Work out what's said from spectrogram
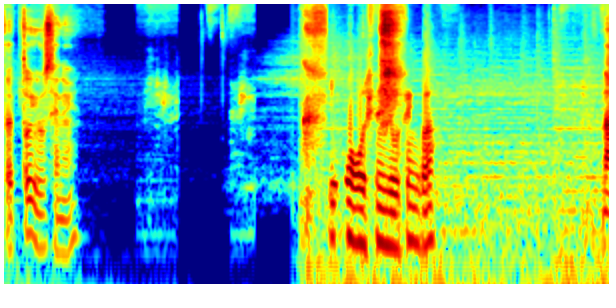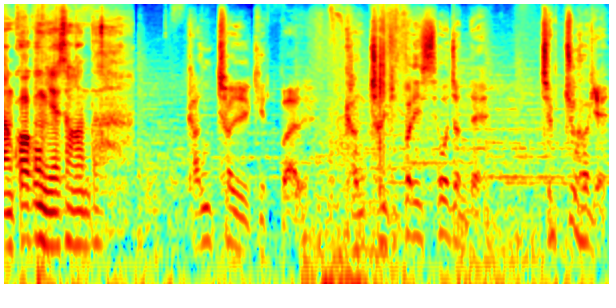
맵도 요새네 이거 오시는 요새인가? 난 과공 예상한다 강철 깃발, 강철 깃발이 세워졌네. 집중하게.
